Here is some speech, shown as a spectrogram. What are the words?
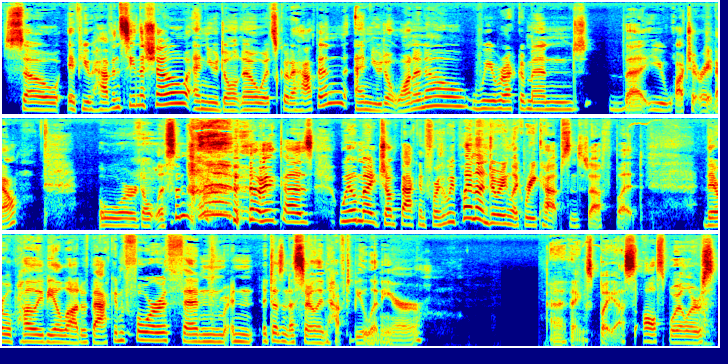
So, if you haven't seen the show and you don't know what's going to happen and you don't want to know, we recommend that you watch it right now or don't listen because we might jump back and forth. We plan on doing like recaps and stuff, but there will probably be a lot of back and forth and, and it doesn't necessarily have to be linear kind of things. But yes, all spoilers.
